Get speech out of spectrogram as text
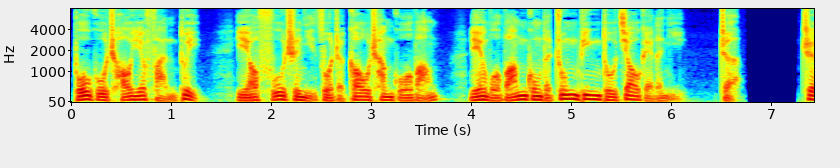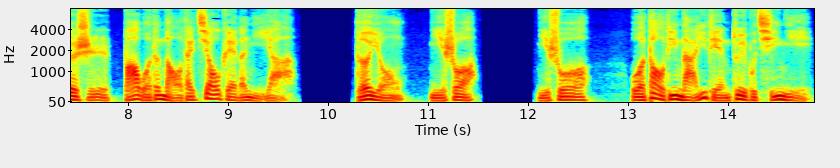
不顾朝野反对，也要扶持你做这高昌国王。连我王宫的中兵都交给了你，这。这是把我的脑袋交给了你呀，德勇，你说，你说我到底哪一点对不起你？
